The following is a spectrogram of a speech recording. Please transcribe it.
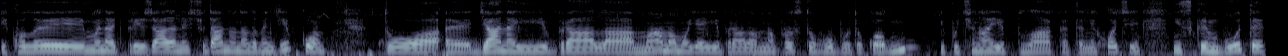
І коли ми навіть приїжджали нещодавно на Левандівку, то е, Діана її брала, мама моя її брала, вона просто губу таку і починає плакати, не хоче ні з ким бути.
